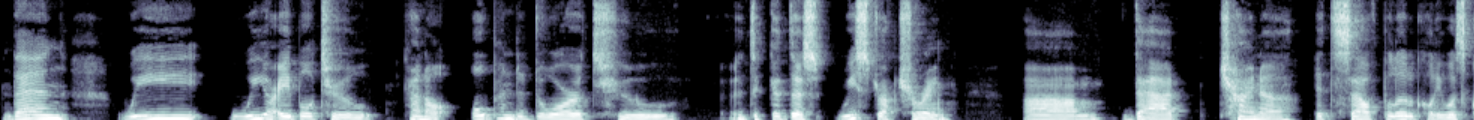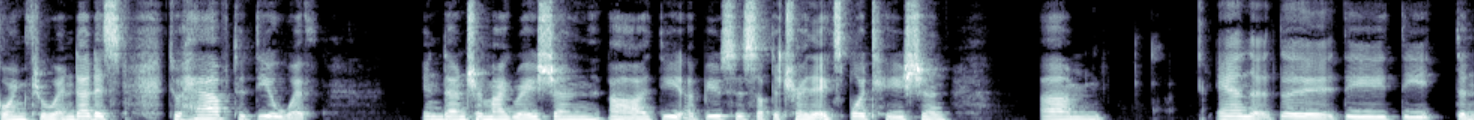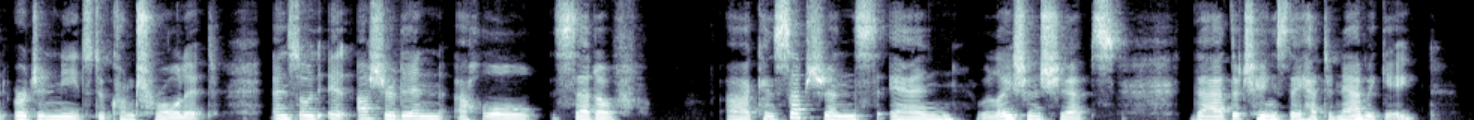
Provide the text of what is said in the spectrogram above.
then we we are able to kind of open the door to, to get this restructuring um, that China itself politically was going through, and that is to have to deal with indenture migration, uh, the abuses of the trade, exploitation, um, and the, the the the urgent needs to control it. And so it ushered in a whole set of uh, conceptions and relationships that the Qing state had to navigate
